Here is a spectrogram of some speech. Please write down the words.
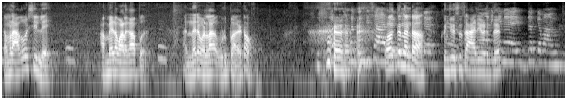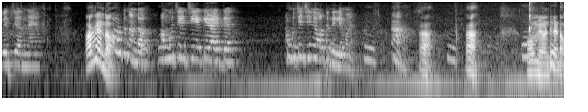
നമ്മൾ ആഘോഷിച്ചില്ലേ? അമ്മയുടെ വളകാപ്പ്. അന്നേരം ഉള്ള ഉടുപ്പാ കേട്ടോ. ഓർക്കുന്നുണ്ടോ? കുഞ്ചുസു സാരി എടുത്ത്. ഓർമ്മയുണ്ടോ? ഓർമ്മയുണ്ട് അമ്മു ചേച്ചിയൊക്കെ ആയിട്ട്. അമ്മു ചേച്ചീനെ ഓർക്കുന്നില്ലേ മോൻ? ആ. ആ. ഓമ്മയുണ്ട് കേട്ടോ.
